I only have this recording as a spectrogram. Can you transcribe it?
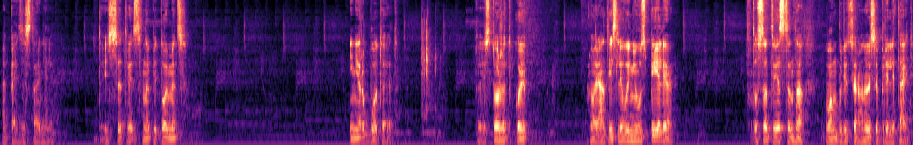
Опять застанили. То есть, соответственно, питомец и не работает. То есть, тоже такой вариант. Если вы не успели, то, соответственно, вам будет все равно, если прилетать.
